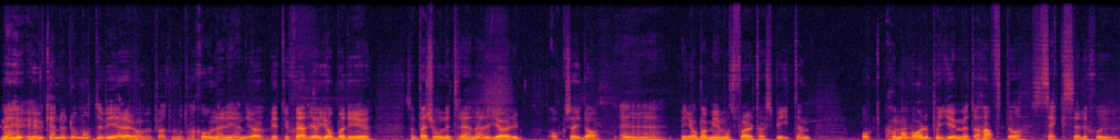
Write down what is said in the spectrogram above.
Men hur, hur kan du då motivera dig om vi pratar motivation här igen? Jag vet ju själv, jag jobbade ju som personlig tränare, gör också idag. Eh, men jobbar mer mot företagsbiten. Och har man varit på gymmet och haft då sex eller sju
